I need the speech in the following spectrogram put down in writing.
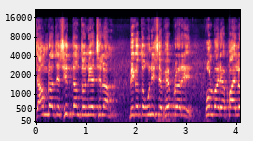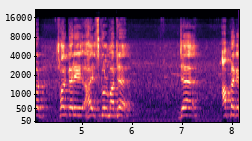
যে আমরা যে সিদ্ধান্ত নিয়েছিলাম, বিগত উনিশে ফেব্রুয়ারি, ফুলবাড়িয়া পাইলট সরকারি হাই স্কুল মাঠে, যে আপনাকে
